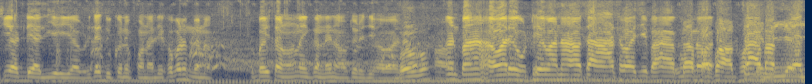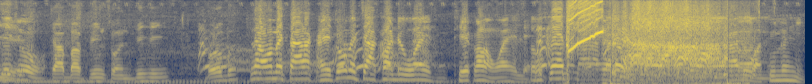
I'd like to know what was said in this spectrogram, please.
ચી અડ્ડે આલીએ છીએ આપણે. તે દુકાને ફોન આલી ખબર ને તને? તો ભાઈ તને ઓનલાઈન લઈને આવતો રહેજે હવારે. બરોબર. અને પાછા હવારે ઉઠેવાના આવતા આઠ વાગે પાછા ના બરોબર? લે અમે તારા ખાઈ તો અમે ચા ખાડે હોય ઠેકાણો હોય લે તમે વાતું નહીં.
